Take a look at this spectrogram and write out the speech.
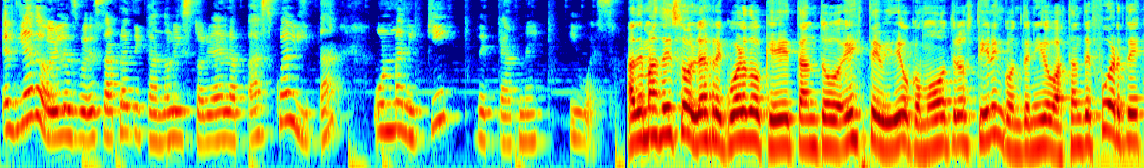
El día de hoy les voy a estar platicando la historia de la Pascualita, un maniquí de carne y hueso. Además de eso, les recuerdo que tanto este video como otros tienen contenido bastante fuerte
